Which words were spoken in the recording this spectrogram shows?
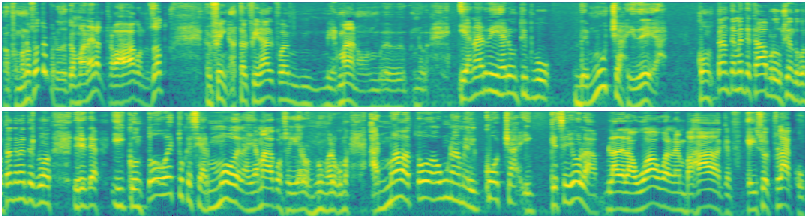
No fuimos nosotros, pero de todas maneras trabajaba con nosotros. En fin, hasta el final fue mi hermano. Y Anardi era un tipo de muchas ideas constantemente estaba produciendo, constantemente. eh, Y con todo esto que se armó de las llamadas, conseguía los números, como- armaba toda una melcocha y qué sé yo, la, la de la guagua en la embajada que, que hizo el flaco,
